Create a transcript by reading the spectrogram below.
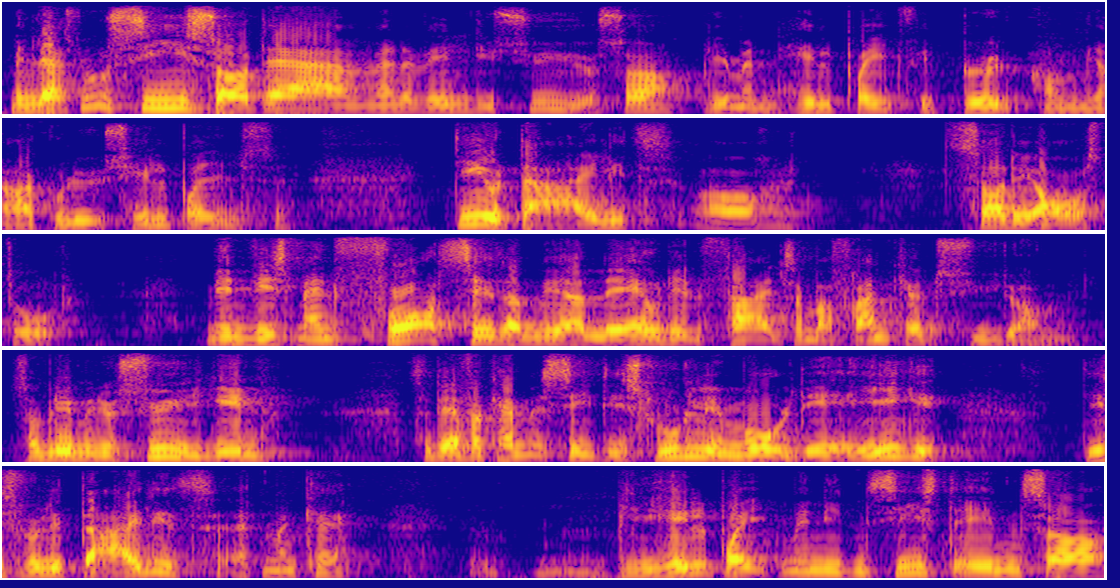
Men lad os nu sige så, der man er vældig syg, og så bliver man helbredt ved bøn og mirakuløs helbredelse. Det er jo dejligt, og så er det overstået. Men hvis man fortsætter med at lave den fejl, som har fremkaldt sygdommen, så bliver man jo syg igen. Så derfor kan man se, at det slutlige mål, det er ikke, det er selvfølgelig dejligt, at man kan blive helbredt, men i den sidste ende, så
